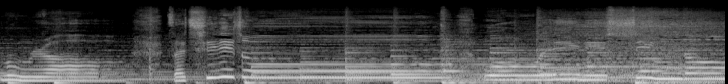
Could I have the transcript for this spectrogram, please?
梦绕在其中。我为你心动，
